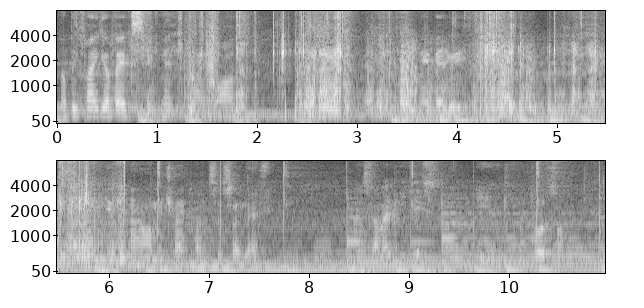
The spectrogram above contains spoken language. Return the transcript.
well before I go back segment my vlog. My battery for I don't have a tripod, so sorry guys. Oh, I just got my PJs and take my clothes off. So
